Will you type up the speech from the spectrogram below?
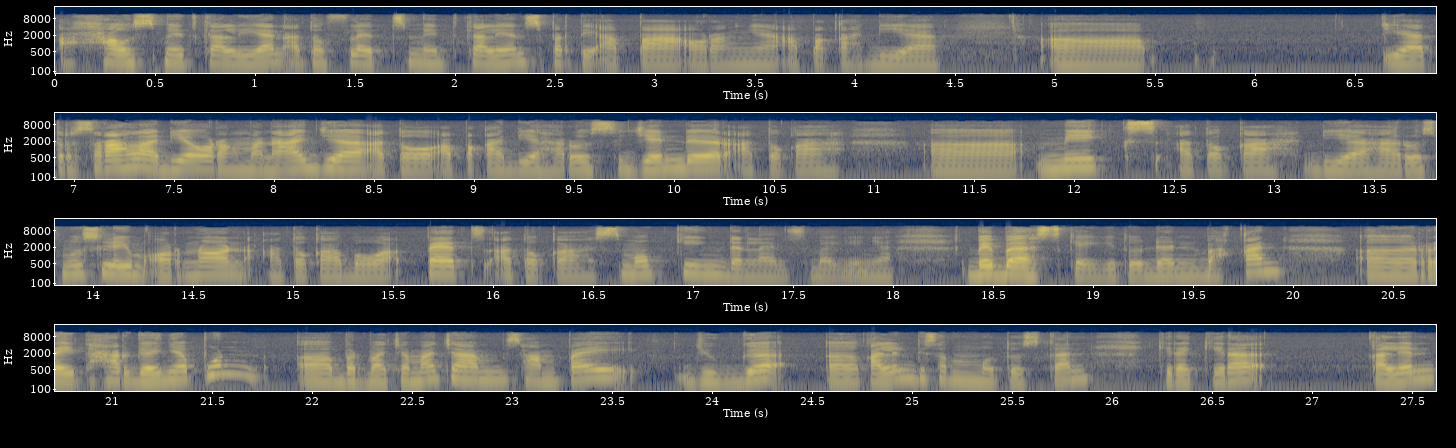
housemate kalian atau flatmate kalian seperti apa orangnya? Apakah dia uh, ya terserah lah dia orang mana aja atau apakah dia harus gender ataukah uh, mix ataukah dia harus muslim or non ataukah bawa pets ataukah smoking dan lain sebagainya. Bebas kayak gitu. Dan bahkan uh, rate harganya pun uh, bermacam-macam sampai juga uh, kalian bisa memutuskan kira-kira kalian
